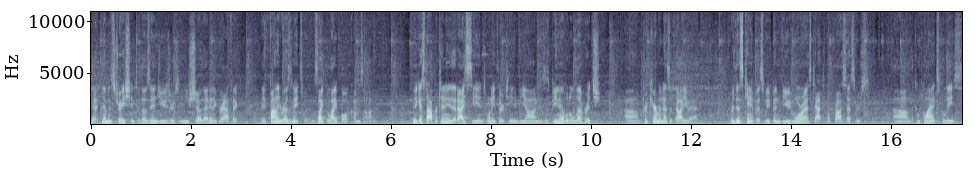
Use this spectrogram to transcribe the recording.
that demonstration to those end users and you show that in a graphic, it finally resonates with them. It's like the light bulb comes on. Biggest opportunity that I see in 2013 and beyond is, is being able to leverage um, procurement as a value add. For this campus, we've been viewed more as tactical processors, uh, the compliance police,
